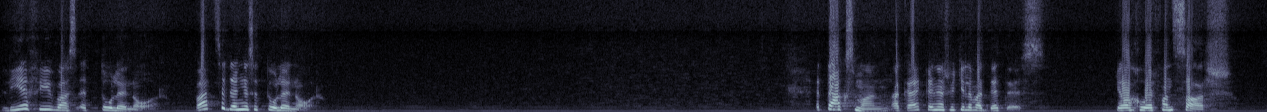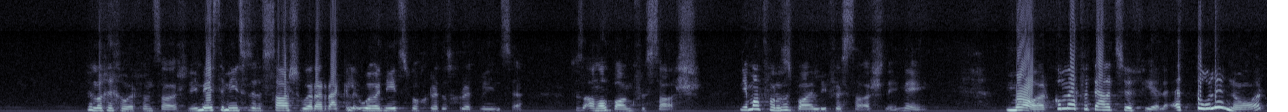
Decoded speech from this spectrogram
Leefie was 'n tollenaar. Wat se ding is 'n tollenaar? 'n Taksman. Okay, kinders, weet julle wat dit is? Jy al gehoor van SARS? Hulle het gehoor van SARS. Die meeste mense as hulle SARS hoor, rek hulle oë net so groot as groot mense. Soos almal bang vir SARS. Niemand van ons is baie lief vir SARS nie, nê. Maar kom ek vertel dit so vir julle. 'n Tollenaar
